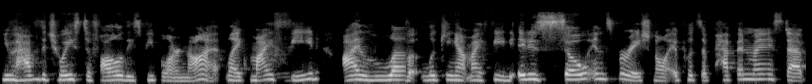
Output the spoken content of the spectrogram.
you have the choice to follow these people or not. Like my mm-hmm. feed, I love looking at my feed. It is so inspirational. It puts a pep in my step.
